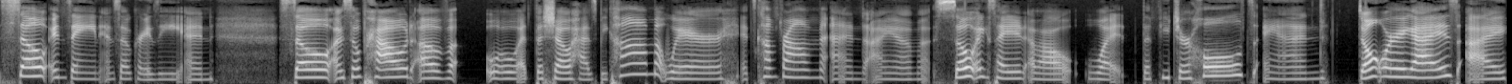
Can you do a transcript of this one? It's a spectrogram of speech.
so insane and so crazy and so I'm so proud of what the show has become, where it's come from, and I am so excited about what the future holds. And don't worry, guys, I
